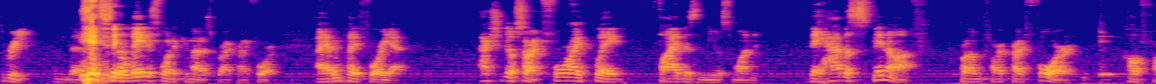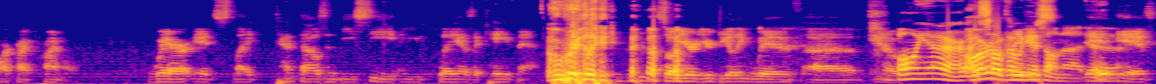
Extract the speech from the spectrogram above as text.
Three. The, Yes. the latest one to come out is Far Cry Four. I haven't played four yet. Actually, no, sorry. Four I've played. Five is the newest one. They have a spin-off from Far Cry Four called Far Cry Primal, where it's like 10,000 BC and you play as a caveman. Oh, really? so you're you're dealing with uh, you know Oh yeah, I Art saw of that one, previews yes. on that. Yeah. it is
